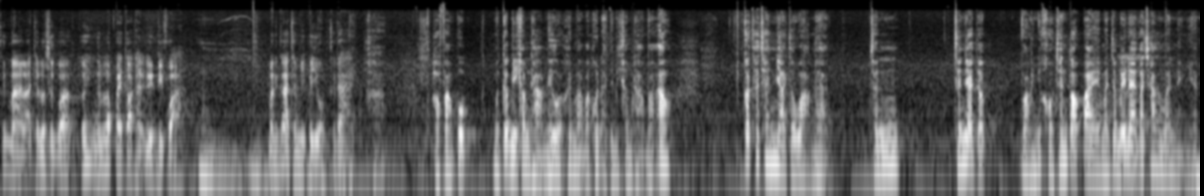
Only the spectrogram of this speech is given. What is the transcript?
ขึ้นมาเราอาจจะรู้สึกว่าเอ้ยงั้นเราไปต่อทางอื่นดีกว่าอืมมันก็อาจจะมีประโยชน์ก็ได้ครับพอฟังปุ๊บมันก็มีคำถามในหัวขึ้นมาบางคนอาจจะมีคำถามว่า เอ้า ก็ถ้าฉันอยากจะหวังอะฉันฉันอยากจะ หวังของฉันต่อไป มันจะไม่ได้ก็ช่างมันอย่างเงี้ย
